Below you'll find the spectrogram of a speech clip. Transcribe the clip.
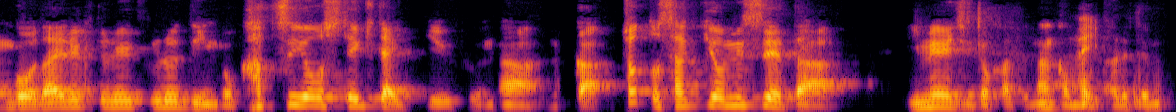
今後ダイレクトリクルーティングを活用していきたいっていうふうな、なんかちょっと先を見据えたイメージとかってなんか持たれてます？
